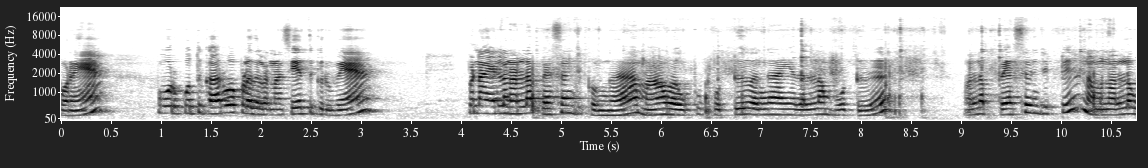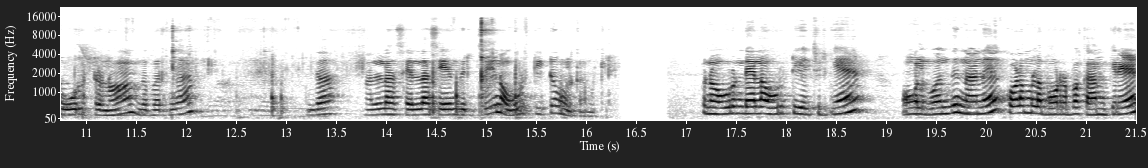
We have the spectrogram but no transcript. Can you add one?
போகிறேன் இப்போ ஒரு கொத்து கருவேப்பிலை இதில் நான் சேர்த்துக்கிடுவேன் இப்போ நான் எல்லாம் நல்லா பிசைஞ்சுக்கோங்க. மாவை உப்பு போட்டு வெங்காயம் இதெல்லாம் போட்டு நல்லா பிசைஞ்சிட்டு நம்ம நல்லா உருட்டணும். இந்த பாருங்க. இந்த நல்லா செல்லாக சேர்ந்துருச்சு. நான் உருட்டிட்டு உங்களுக்கு காமிக்கிறேன். இப்போ நான் உருண்டையெல்லாம் உருட்டி வச்சுருக்கேன். உங்களுக்கு வந்து நான் குழம்புல போடுறப்ப காமிக்கிறேன்.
